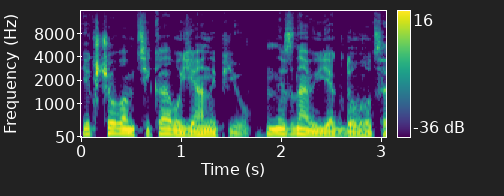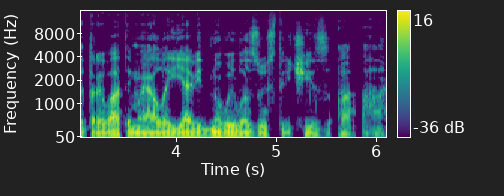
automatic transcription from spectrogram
Якщо вам цікаво, я не п'ю. Не знаю, як довго це триватиме, але я відновила зустрічі з АА.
